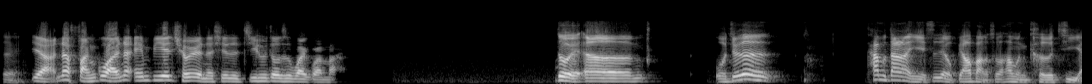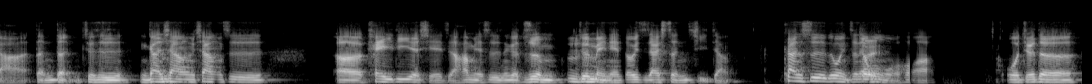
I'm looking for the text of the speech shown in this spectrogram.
对，yeah。那反过来，那 NBA 球员的鞋子几乎都是外观吧？对，呃，我觉得。他们当然也是有标榜说他们科技啊等等，就是你看像像是呃 KD 的鞋子啊，他们也是那个 Zoom，就是每年都一直在升级这样。但是如果你真的要问我的话，我觉得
